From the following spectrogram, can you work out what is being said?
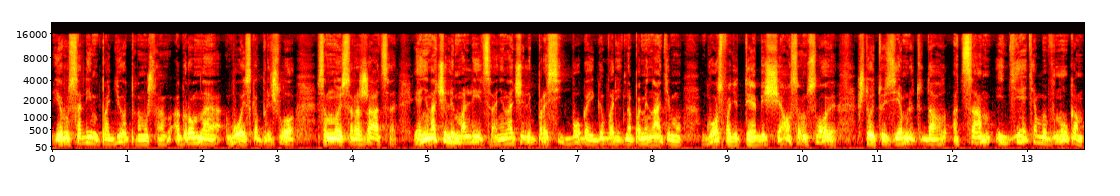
Иерусалим падет, потому что огромное войско пришло со мной сражаться. И они начали молиться, они начали просить Бога и говорить, напоминать Ему, Господи, Ты обещал в своем слове, что эту землю Ты дал отцам и детям, и внукам,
